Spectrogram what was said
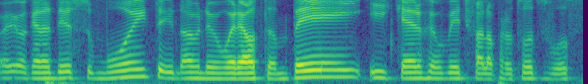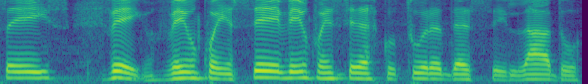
Eu agradeço muito, em nome do Memorial também, e quero realmente falar para todos vocês: venham, venham conhecer, venham conhecer a cultura desse lado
